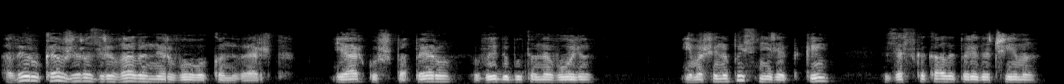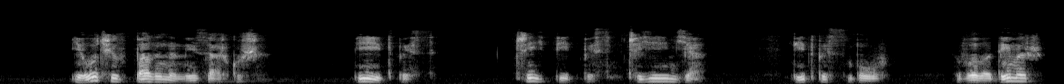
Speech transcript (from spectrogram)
але рука вже розривала нервово конверт, і аркуш паперу видобуто на волю, і машинописні рядки заскакали перед очима, і очі впали на низ аркуша. Підпис. Чий підпис, чиє ім'я? Підпис був Володимир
